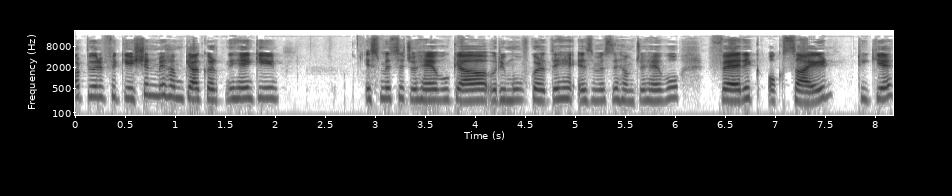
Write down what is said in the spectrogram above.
और प्योरिफिकेशन में हम क्या करते हैं कि इसमें से जो है वो क्या रिमूव करते हैं? इसमें से हम जो है वो फेरिक ऑक्साइड ठीक है?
